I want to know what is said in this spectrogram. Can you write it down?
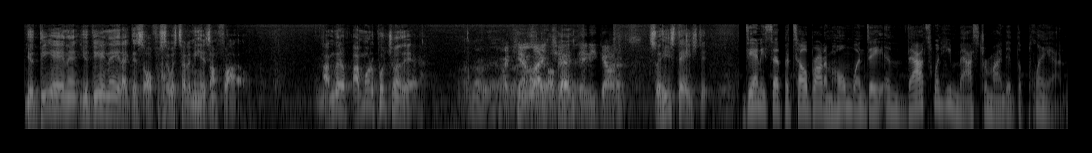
your DNA, your DNA, like this officer was telling me, is on file. I'm gonna, I'm gonna put you in there. I know that. I can't lie, Okay. chat. Danny got us. So he staged it. Danny said Patel brought him home one day, and that's when he masterminded the plan.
